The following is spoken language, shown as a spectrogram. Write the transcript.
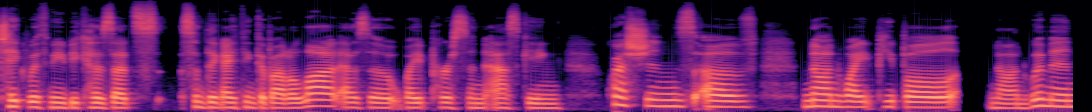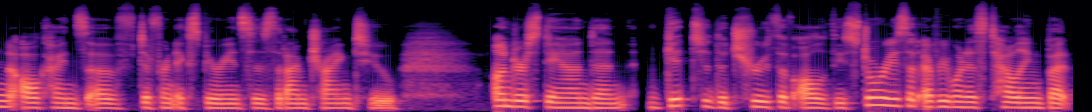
take with me because that's something I think about a lot as a white person asking questions of non-white people, non-women, all kinds of different experiences that I'm trying to understand and get to the truth of all of these stories that everyone is telling, but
